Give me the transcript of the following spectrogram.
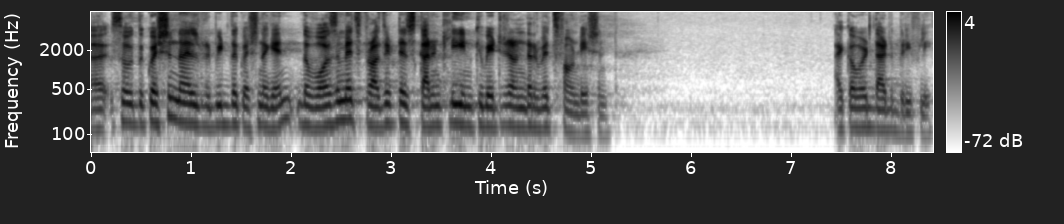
Uh, so the question, I'll repeat the question again. The WASM project is currently incubated under which foundation? I covered that briefly.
